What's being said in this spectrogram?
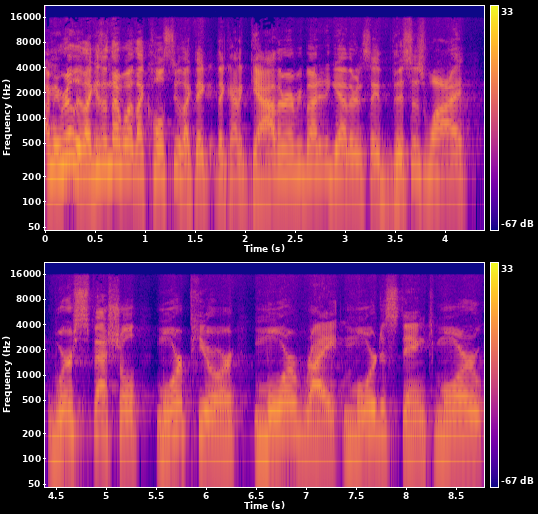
I mean, really, like, isn't that what like cults do? Like, they, they of gather everybody together and say, this is why we're special, more pure, more right, more distinct, more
